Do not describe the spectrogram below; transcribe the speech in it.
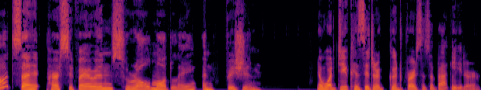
I'd say perseverance, role modeling, and vision. And what do you consider a good versus a bad leader?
